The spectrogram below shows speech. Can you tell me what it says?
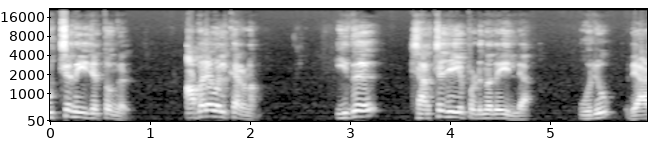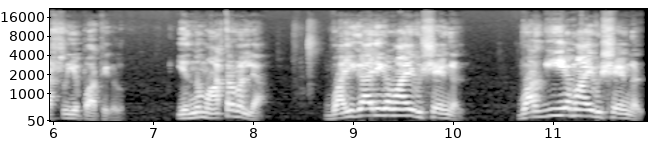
ഉച്ചനീചത്വങ്ങൾ അപരവൽക്കരണം. ഇത് ചർച്ച ചെയ്യപ്പെടുന്നതേയില്ല ഒരു രാഷ്ട്രീയ പാർട്ടികളും. എന്ന് മാത്രമല്ല വൈകാരികമായ വിഷയങ്ങൾ വർഗീയമായ വിഷയങ്ങൾ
